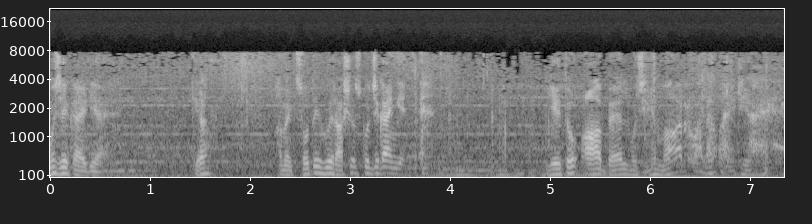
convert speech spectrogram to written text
मुझे एक आइडिया है। क्या? हम एक सोते हुए राक्षस को जगाएँगे। ये तो आ बैल मुझे मार वाला आइडिया है।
